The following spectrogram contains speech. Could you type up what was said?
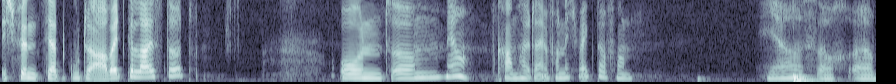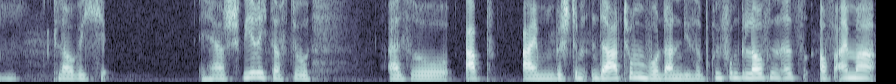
ich finde, sie hat gute Arbeit geleistet und ähm, ja, kam halt einfach nicht weg davon. Ja, ist auch, ähm, glaube ich, ja, schwierig, dass du also ab einem bestimmten Datum, wo dann diese Prüfung gelaufen ist, auf einmal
